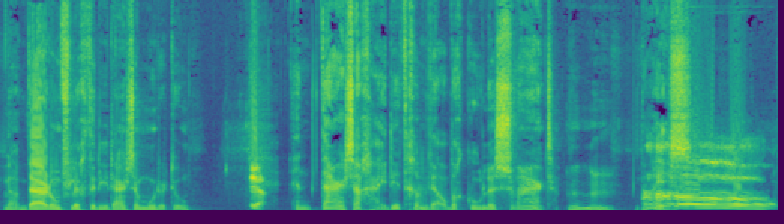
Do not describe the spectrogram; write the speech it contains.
Nou, daarom vluchtte hij naar zijn moeder toe. Ja. En daar zag hij dit geweldig coole zwaard. Mm, nice. Oh.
